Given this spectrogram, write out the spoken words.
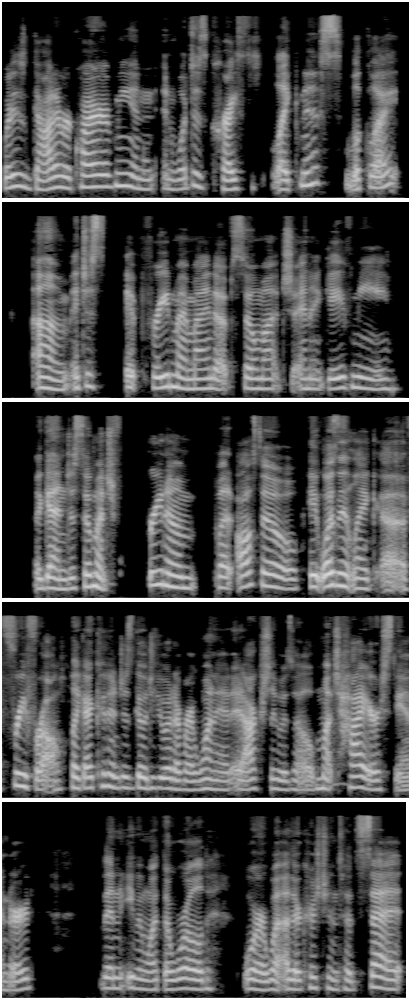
what does God require of me and and what does Christ likeness look like um it just it freed my mind up so much and it gave me again just so much freedom, but also it wasn't like a free for all. Like I couldn't just go do whatever I wanted. It actually was a much higher standard than even what the world or what other Christians had set.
